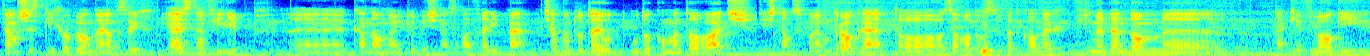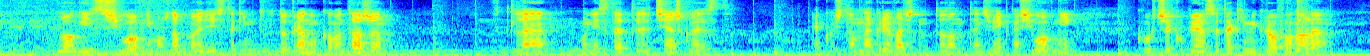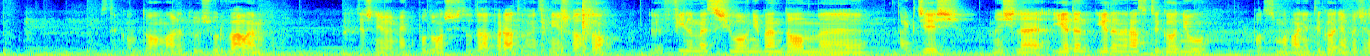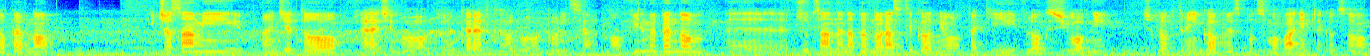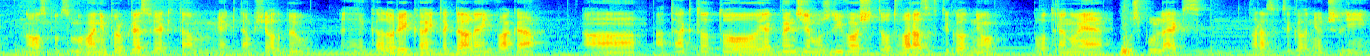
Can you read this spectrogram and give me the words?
Witam wszystkich oglądających. Ja jestem Filip. e, Kanał na YouTubie się nazywa Felipe. Chciałbym tutaj ud- udokumentować gdzieś tam swoją drogę do zawodów sylwetkowych. Filmy będą e, takie vlogi, vlogi z siłowni można powiedzieć, z takim dogranym komentarzem w tle, bo niestety ciężko jest jakoś tam nagrywać no to, ten dźwięk na siłowni. Kurczę, kupiłem sobie taki mikrofon, ale ale tu już urwałem. Też nie wiem jak podłączyć to do aparatu, więc mniejsza o to. Filmy z siłowni będą e, tak gdzieś, myślę, jeden, jeden raz w tygodniu, podsumowanie tygodnia będzie na pewno. I czasami będzie to, czekajcie, bo e, karetka albo policja. No, filmy będą e, wrzucane na pewno raz w tygodniu, taki vlog z siłowni, czy vlog treningowy z podsumowaniem tego, co, no, z podsumowaniem progresu, jaki tam, jaki tam się odbył, kaloryka i tak dalej, waga. A, a tak to, to jak będzie możliwość, to dwa razy w tygodniu, bo trenuję push-pull legs dwa razy w tygodniu, czyli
